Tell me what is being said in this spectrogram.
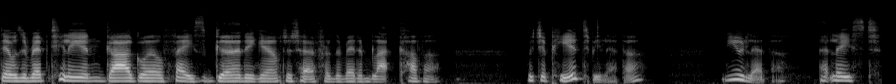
There was a reptilian gargoyle face gurning out at her from the red and black cover, which appeared to be leather, new leather, at least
